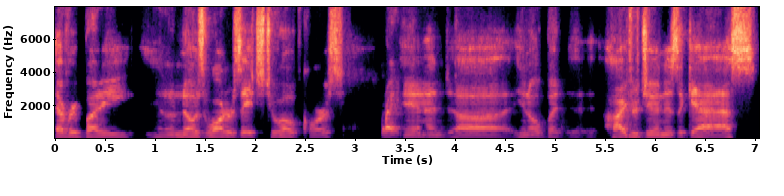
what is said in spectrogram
everybody you know knows water is H2O, of course. Right. And uh, you know, but hydrogen is a gas,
